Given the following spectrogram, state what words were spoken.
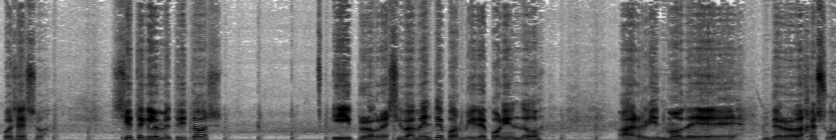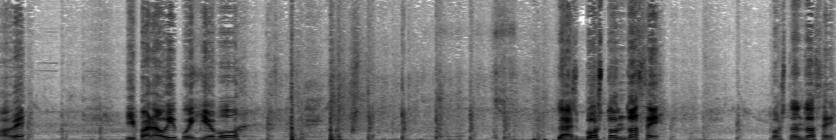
pues eso, 7 kilometritos y progresivamente pues me iré poniendo a ritmo de, de rodaje suave. Y para hoy pues llevo las Boston 12 Boston 12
